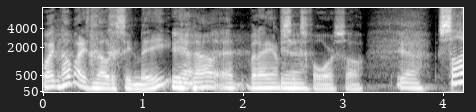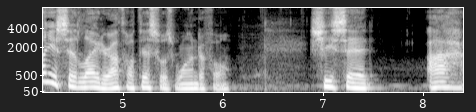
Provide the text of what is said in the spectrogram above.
like nobody's noticing me, Yeah. you know. And, but I am Yeah. six four, so. yeah. Sonia said later, I thought this was wonderful. She said, I,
